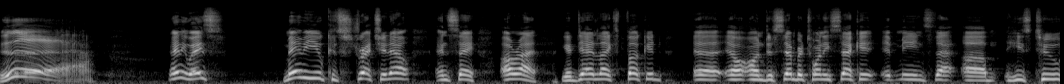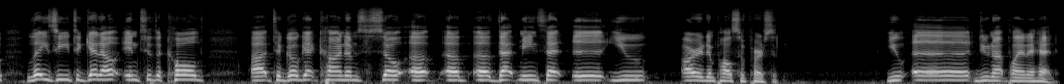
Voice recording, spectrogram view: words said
Ugh. Anyways, maybe you could stretch it out and say, all right, your dad likes fucking uh, on December 22nd. It means that um, he's too lazy to get out into the cold uh, to go get condoms. So uh, uh, uh, that means that uh, you are an impulsive person. You uh, do not plan ahead.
